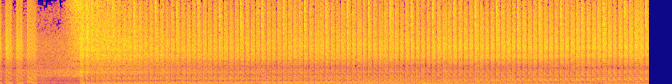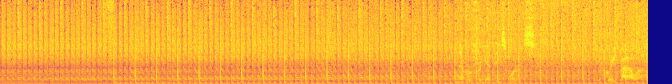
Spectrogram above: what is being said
Never forget these words. Great power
